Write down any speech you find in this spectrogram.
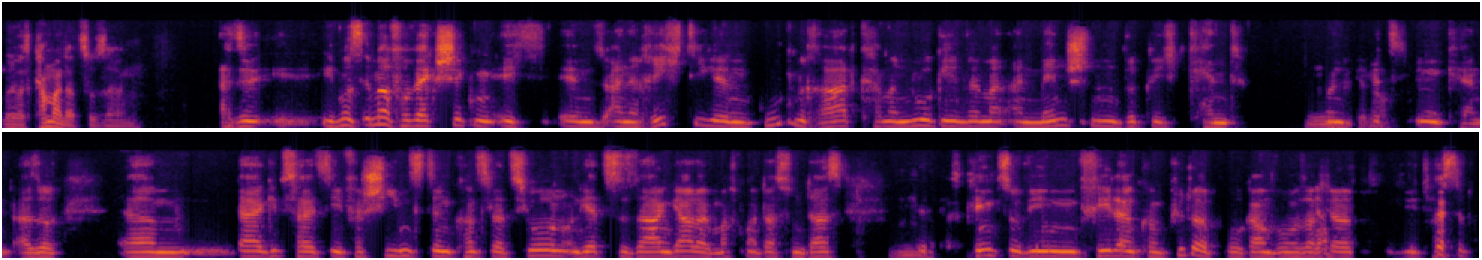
Oder was kann man dazu sagen? Also ich muss immer vorweg schicken, ich, in so einen richtigen, guten Rat kann man nur gehen, wenn man einen Menschen wirklich kennt mhm, und genau. Beziehungen kennt. Also ähm, da gibt es halt die verschiedensten Konstellationen und jetzt zu sagen, ja, da macht man das und das, mhm. das klingt so wie ein Fehler im Computerprogramm, wo man sagt, ja, ja die Taste ist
